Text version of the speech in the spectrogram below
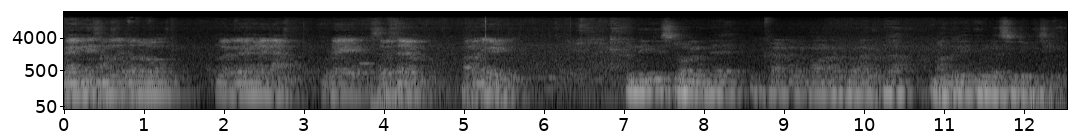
ബാങ്കിനെ സംബന്ധിച്ചിടത്തോളം ഉള്ള ഇവിടെ സവിസ്തരം പറഞ്ഞു കഴിഞ്ഞു. നീതി സ്റ്റോറിന്റെ ഉദ്ഘാടന കർമ്മമാണ് മന്ത്രി ഇവിടെ സൂചിപ്പിച്ചിരിക്കുന്നത്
